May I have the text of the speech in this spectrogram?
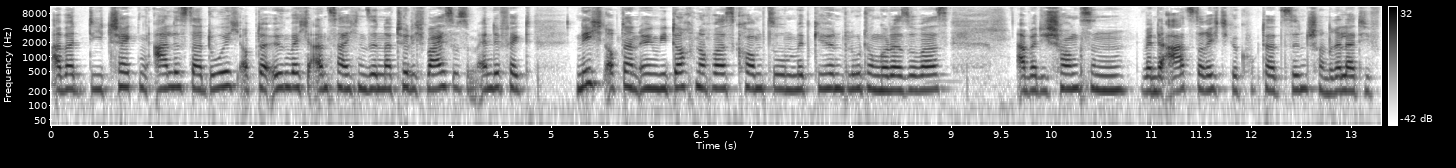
aber die checken alles dadurch, ob da irgendwelche Anzeichen sind. Natürlich weiß es im Endeffekt nicht, ob dann irgendwie doch noch was kommt, so mit Gehirnblutung oder sowas. Aber die Chancen, wenn der Arzt da richtig geguckt hat, sind schon relativ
